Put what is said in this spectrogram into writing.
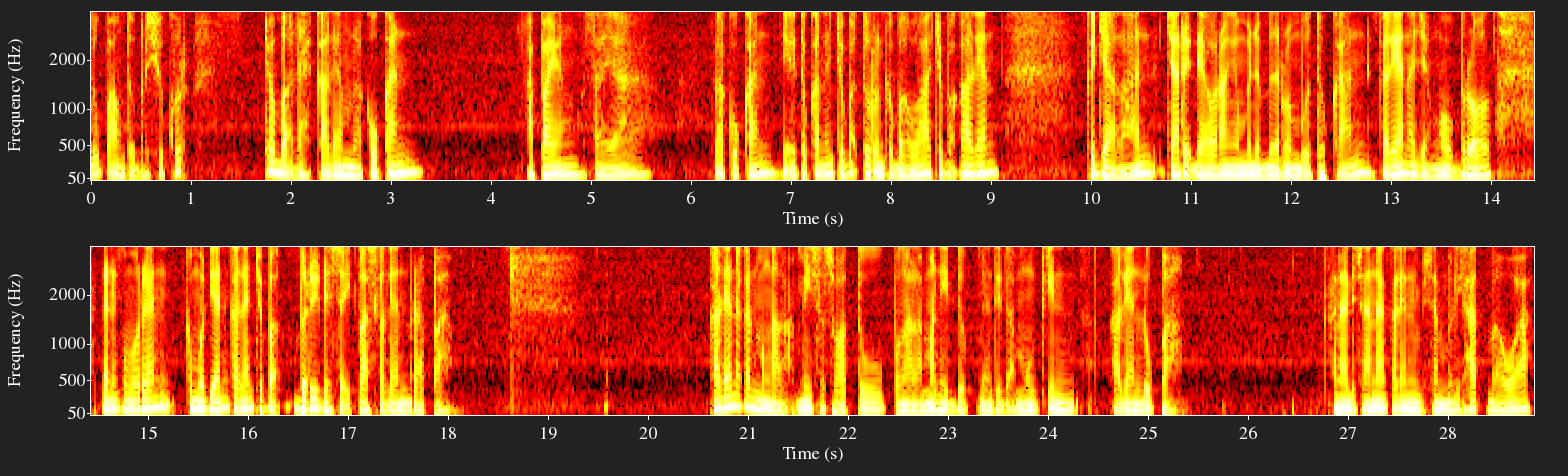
lupa untuk bersyukur coba deh kalian melakukan apa yang saya lakukan yaitu kalian coba turun ke bawah coba kalian ke jalan cari deh orang yang benar-benar membutuhkan kalian aja ngobrol dan kemudian kemudian kalian coba beri deh seikhlas kalian berapa. Kalian akan mengalami sesuatu pengalaman hidup yang tidak mungkin kalian lupa. Karena di sana kalian bisa melihat bahwa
